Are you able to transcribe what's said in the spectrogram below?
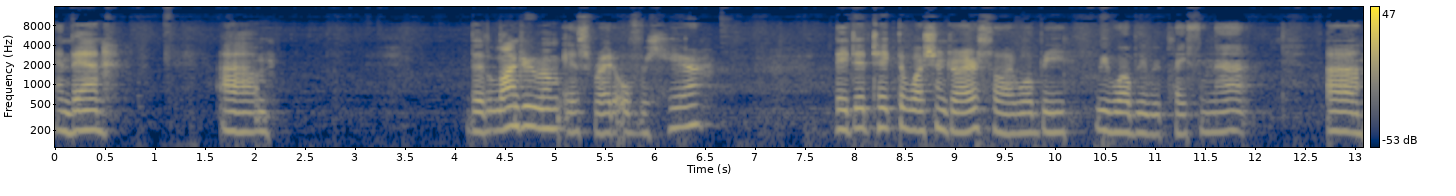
And then um, the laundry room is right over here. They did take the washer and dryer, so I will be, we will be replacing that. Uh,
